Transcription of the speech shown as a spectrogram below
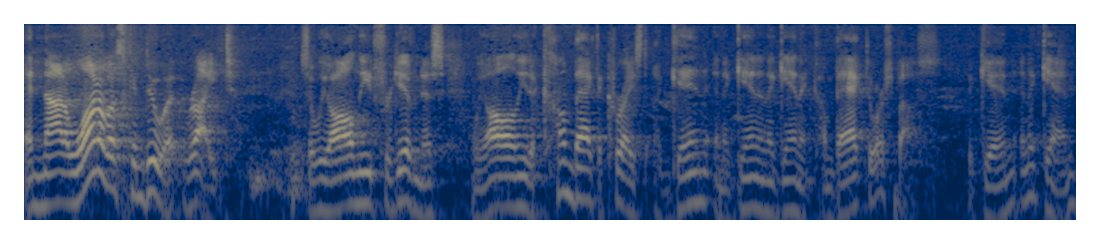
and not one of us can do it right. So we all need forgiveness. We all need to come back to Christ again and again and again and come back to our spouse again and again.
